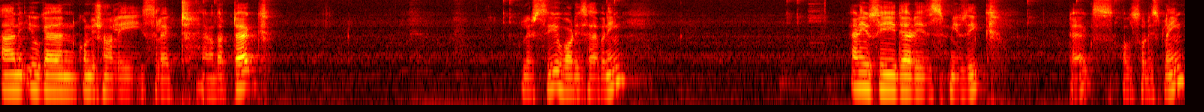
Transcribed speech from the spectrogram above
And you can conditionally select another tag. Let's see what is happening and you see there is music tags also displaying.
